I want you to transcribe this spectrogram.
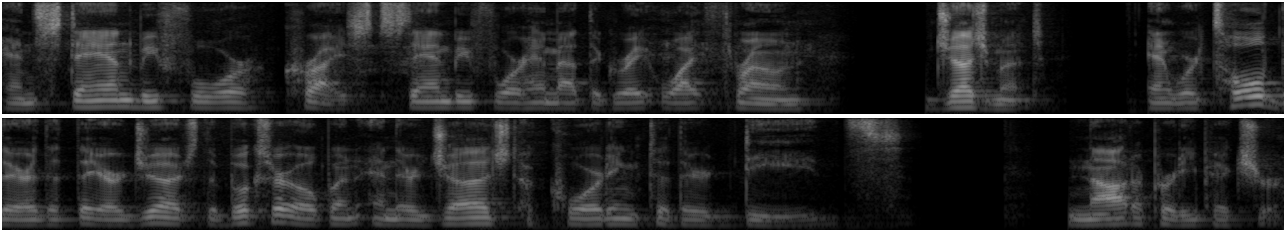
and stand before Christ, stand before Him at the great white throne, judgment. And we're told there that they are judged. The books are open and they're judged according to their deeds. Not a pretty picture.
